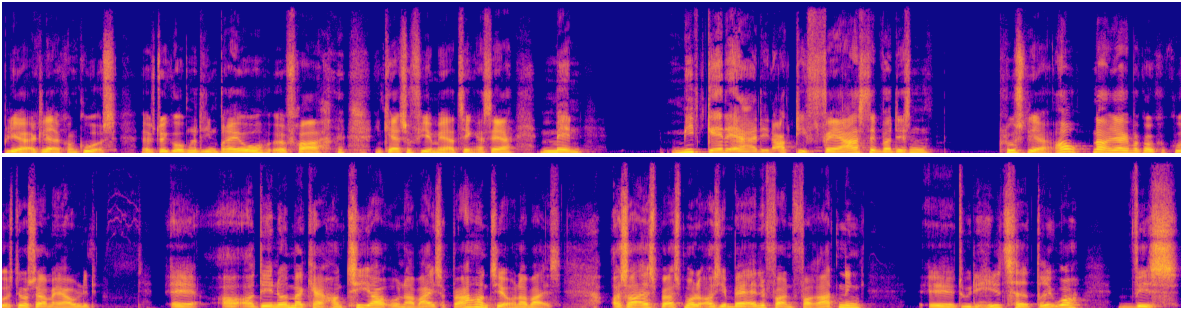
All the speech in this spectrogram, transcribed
bliver erklæret konkurs, øh, hvis du ikke åbner dine breve øh, fra en kassofirma og ting og sager. Men mit gæt er, at det er nok de færreste, hvor det sådan pludselig er, åh, oh, nå, jeg var gået i konkurs, det var sørme ærgerligt. Øh, og, og det er noget, man kan håndtere undervejs, og bør håndtere undervejs. Og så er spørgsmålet også, jamen, hvad er det for en forretning, øh, du i det hele taget driver, hvis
